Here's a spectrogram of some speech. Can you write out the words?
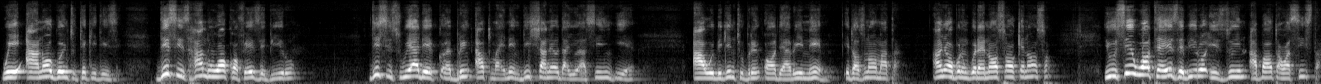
We are not going to take it easy. This is handwork of Ezebiro. This is where they uh, bring out my name. This channel that you are seeing here, I will begin to bring all their real name. It does not matter. Anya obunu ngwere n'ọsọ oke n'ọsọ. You see what Ezebiro is doing about our sister.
